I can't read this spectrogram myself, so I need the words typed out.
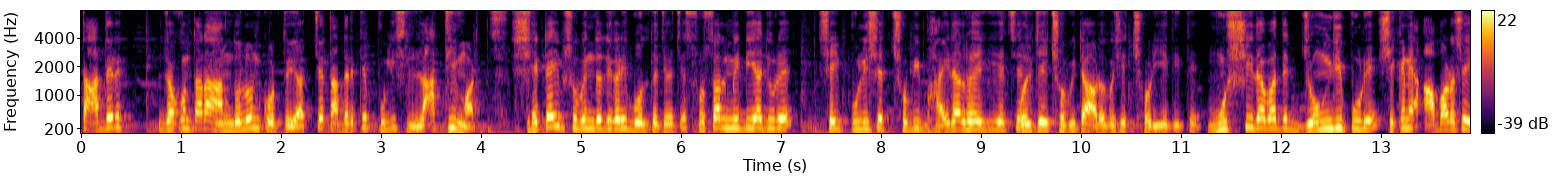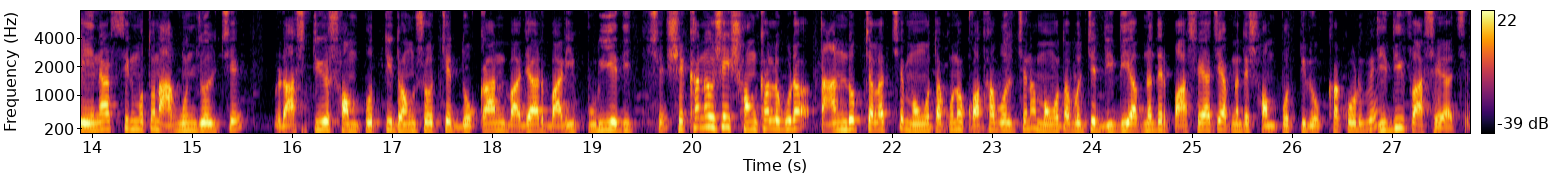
তাদের যখন তারা আন্দোলন করতে যাচ্ছে, তাদেরকে পুলিশ লাথি মারছে। সেটাই শুভেন্দু অধিকারী বলতে চেয়েছে। সোশ্যাল মিডিয়া জুড়ে সেই পুলিশের ছবি ভাইরাল হয়ে গিয়েছে। বলছে এই ছবিটা আরও বেশি ছড়িয়ে দিতে। মুর্শিদাবাদের জঙ্গিপুরে সেখানে আবারও সেই এনআরসির মতন আগুন জ্বলছে। রাষ্ট্রীয় সম্পত্তি ধ্বংস হচ্ছে দোকান বাজার বাড়ি পুড়িয়ে দিচ্ছে। সেখানেও সেই সংখ্যালঘুরা তাণ্ডব চালাচ্ছে। মমতা কোনো কথা বলছে না। মমতা বলছে দিদি আপনাদের পাশে আছে আপনাদের সম্পত্তি রক্ষা করবে। দিদি পাশে আছে।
